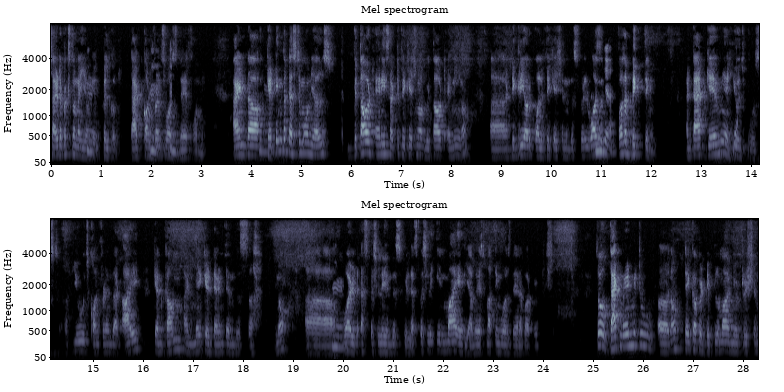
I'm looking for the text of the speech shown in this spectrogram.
साइड इफेक्ट्स तो नहीं होंगे Mm. बिल्कुल दैट Mm. कॉन्फिडेंस वाज Mm. देयर फॉर मी and uh, Mm. getting the testimonials without any certification or without any you know uh, degree or qualification in this field was a, Yeah. was a big thing and that gave me a Yeah. huge boost a huge confidence that i can come and make a dent in this uh, you know uh, Mm. world especially in this field especially in my area where nothing was there about nutrition so that made me to uh, you know take up a diploma in nutrition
